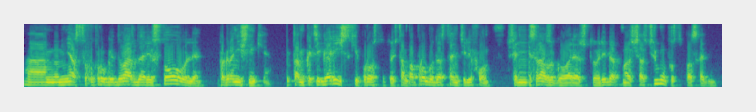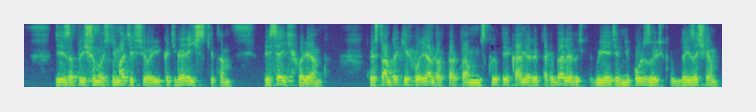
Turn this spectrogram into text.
меня с супругой дважды арестовывали, пограничники. Там категорически просто, то есть там попробуй достань телефон. То есть они сразу говорят, что, ребят, нас сейчас в тюрьму просто посадим. Здесь запрещено снимать и все. И категорически там без всяких вариантов. То есть там таких вариантов, как там скрытые камеры и так далее, то есть как бы я этим не пользуюсь. Как бы, да и зачем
